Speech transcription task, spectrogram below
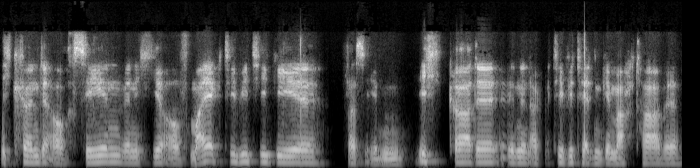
Ich könnte auch sehen, wenn ich hier auf My Activity gehe, was eben ich gerade in den Aktivitäten gemacht habe.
